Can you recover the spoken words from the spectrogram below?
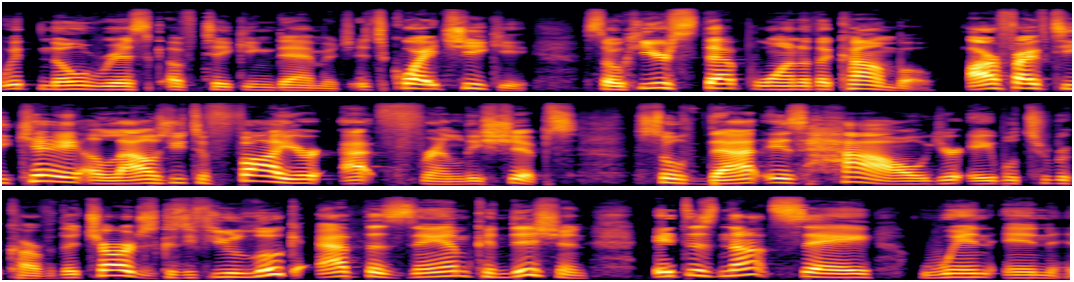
with no risk of taking damage. It's quite cheeky. So here's step one of the combo. R5TK allows you to fire at friendly ships. So that is how you're able to recover the charges. Because if you look at the ZAM condition, it does not say when an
